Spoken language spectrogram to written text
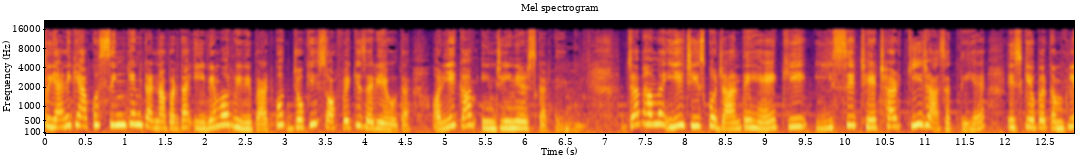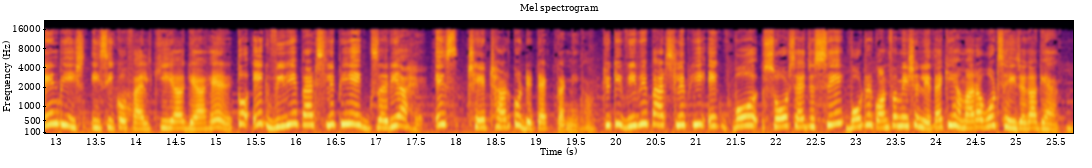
तो यानी कि आपको सिंक इन करना पड़ता है ईवीएम और वीवीपैट को जो कि सॉफ्टवेयर के ज़रिए होता है। और ये काम इंजीनियर्स करते हैं हम्म। जब हम ये चीज़ को जानते हैं कि इससे छेड़छाड़ की जा सकती है इसके ऊपर कंप्लेंट भी इसी को फ़ाइल किया गया है तो एक वीवीपैट स्लिप ही एक ज़रिया है इस छेड़छाड़ को डिटेक्ट करने का। क्योंकि वीवीपैट स्लिप ही एक वो सोर्स है जिससे वोटर कॉन्फर्मेशन लेता है कि हमारा वोट सही जगह गया है।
